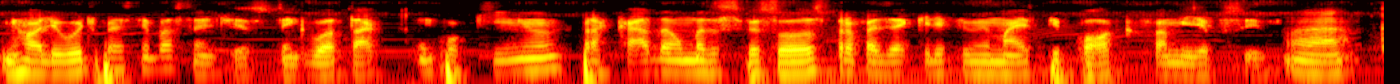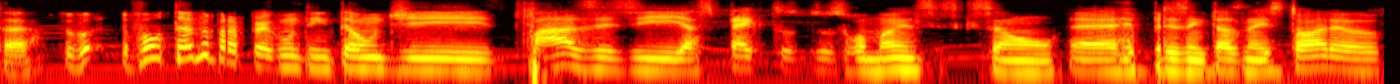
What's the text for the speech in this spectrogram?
Em Hollywood parece que tem bastante isso. Tem que botar um pouquinho pra cada uma dessas pessoas pra fazer aquele filme mais pipoca, família possível. Ah, tá. Vo- Voltando pra pergunta então de fases e aspectos dos romances que são é, representados na história, eu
